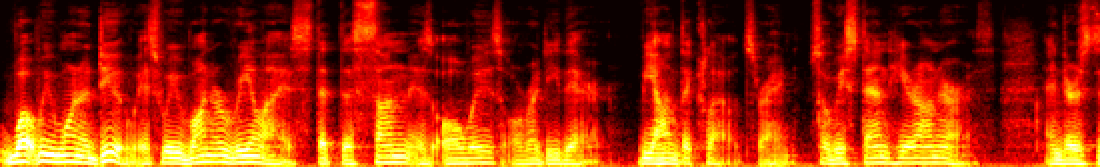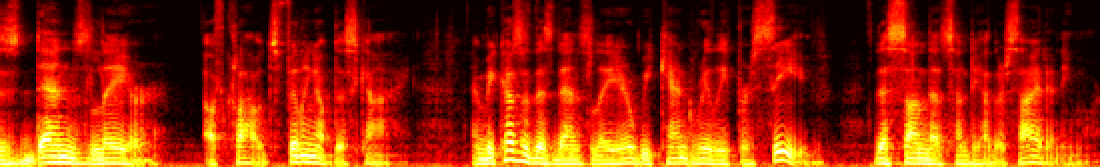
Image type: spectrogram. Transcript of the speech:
what we want to do is we want to realize that the sun is always already there, beyond the clouds, right? So we stand here on earth and there's this dense layer of clouds filling up the sky. And because of this dense layer, we can't really perceive the sun that's on the other side anymore.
